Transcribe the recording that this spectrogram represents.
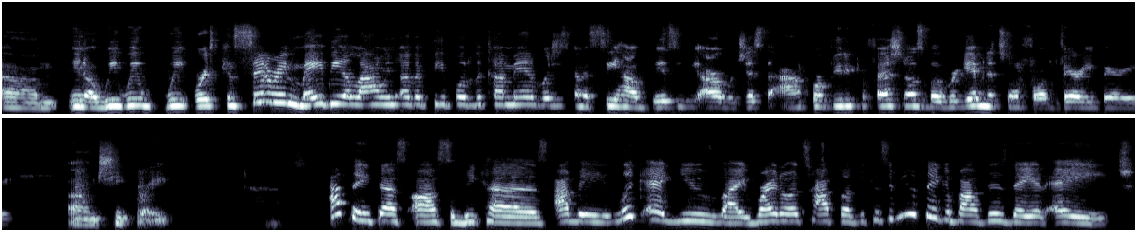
um, you know, we we we we're considering maybe allowing other people to come in. We're just going to see how busy we are with just the Encore beauty professionals, but we're giving it to them for a very very um, cheap rate. I think that's awesome because I mean, look at you like right on top of because if you think about this day and age,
